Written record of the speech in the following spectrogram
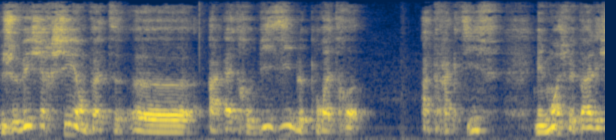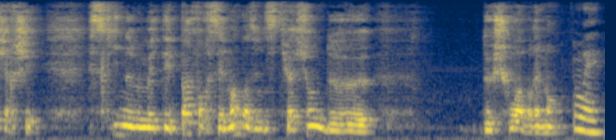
je vais chercher en fait à être visible pour être attractif, mais moi je vais pas aller chercher. Ce qui ne me mettait pas forcément dans une situation de de choix vraiment. Ouais,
